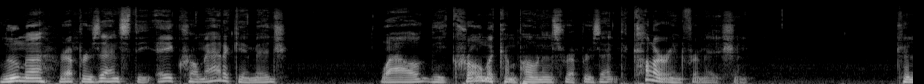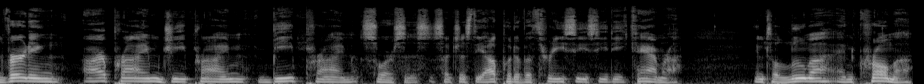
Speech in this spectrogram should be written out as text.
Luma represents the achromatic image, while the chroma components represent the color information. Converting R prime, G prime, B prime sources, such as the output of a 3 CCD camera, into luma and chroma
